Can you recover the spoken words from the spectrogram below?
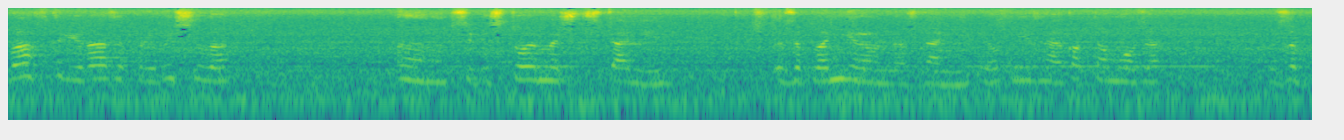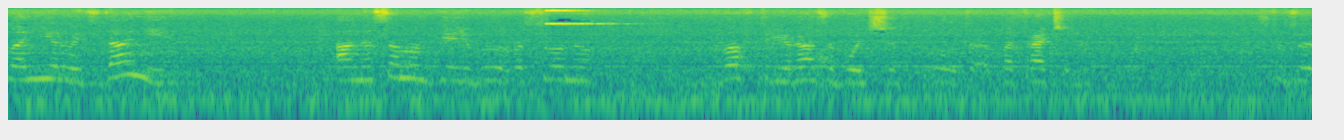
Два в три раза превысила э, себестоимость здания, запланированное здание. Я вот не знаю, как там можно запланировать здание, а на самом деле было построено два в три раза больше вот, потрачено. Что за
